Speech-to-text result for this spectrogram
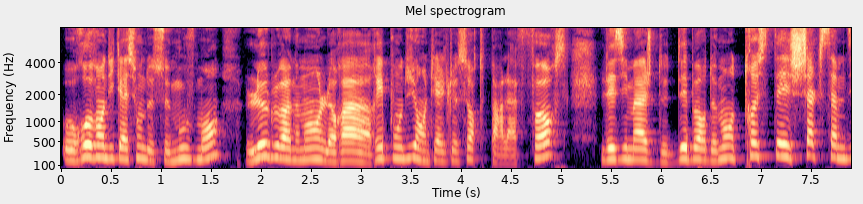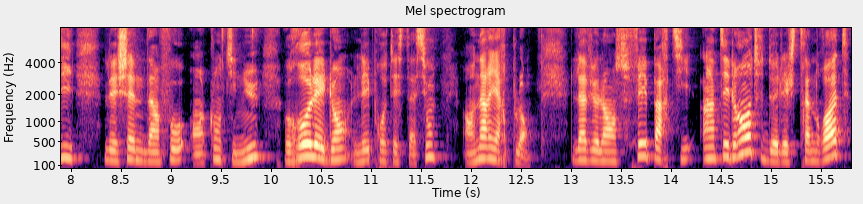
Aux revendications de ce mouvement, le gouvernement leur a répondu en quelque sorte par la force. Les images de débordement trustaient chaque samedi les chaînes d'infos en continu, reléguant les protestations en arrière-plan. La violence fait partie intégrante de l'extrême droite.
